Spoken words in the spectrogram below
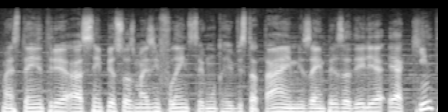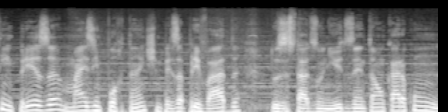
mas tem entre as 100 pessoas mais influentes, segundo a revista Times. A empresa dele é, é a quinta empresa mais importante, empresa privada dos Estados Unidos. Então é um cara com,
